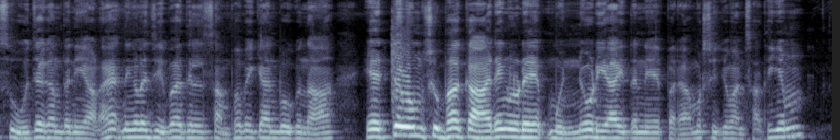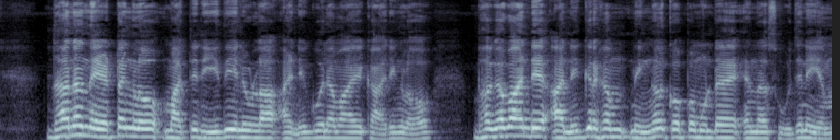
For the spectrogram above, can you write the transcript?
സൂചകം തന്നെയാണ്. നിങ്ങളുടെ ജീവിതത്തിൽ സംഭവിക്കാൻ പോകുന്ന ഏറ്റവും ശുഭ കാര്യങ്ങളുടെ മുന്നോടിയായി തന്നെ പരാമർശിക്കുവാൻ സാധിക്കും. ധന നേട്ടങ്ങളോ മറ്റ് രീതിയിലുള്ള അനുകൂലമായ കാര്യങ്ങളോ ഭഗവാന്റെ അനുഗ്രഹം നിങ്ങൾക്കൊപ്പമുണ്ട് എന്ന സൂചനയും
